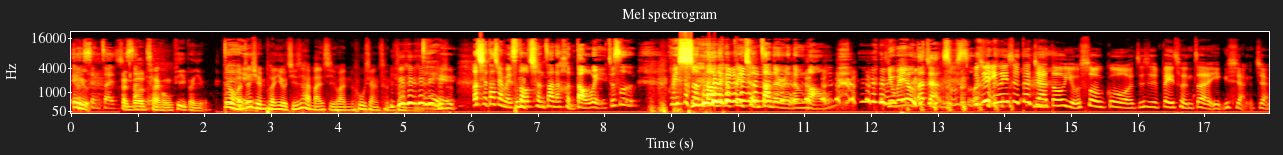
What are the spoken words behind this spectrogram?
哎现在这很多彩虹屁朋友，对我们这群朋友其实还蛮喜欢互相称赞的，就是对，而且大家每次都称赞的很到位，就是会顺到那个被称赞的人的毛，有没有？大家是不是？我觉得，因为是大家都有受过就是被称赞的影响，这样，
